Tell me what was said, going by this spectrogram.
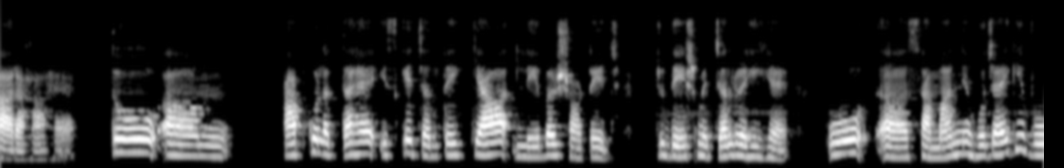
आ रहा है। तो आपको लगता है इसके चलते क्या लेबर शॉर्टेज जो देश में चल रही है वो सामान्य हो जाएगी वो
